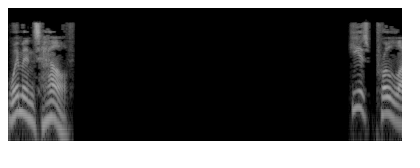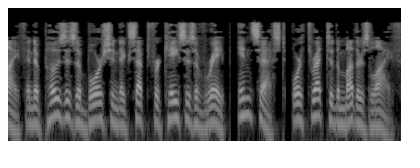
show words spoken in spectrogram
Women's health He is pro-life and opposes abortion except for cases of rape, incest, or threat to the mother's life.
